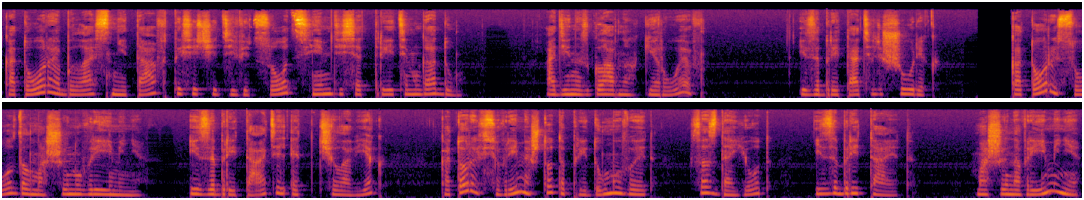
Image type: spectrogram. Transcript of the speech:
которая была снята в 1973 году. Один из главных героев – изобретатель Шурик, который создал машину времени. Изобретатель – это человек, который все время что-то придумывает, создает, изобретает. Машина времени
